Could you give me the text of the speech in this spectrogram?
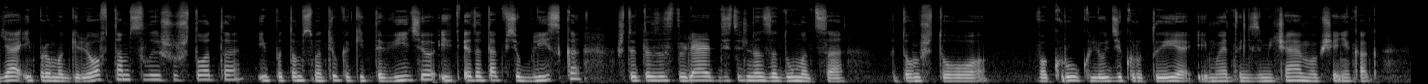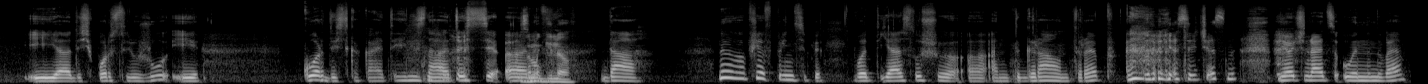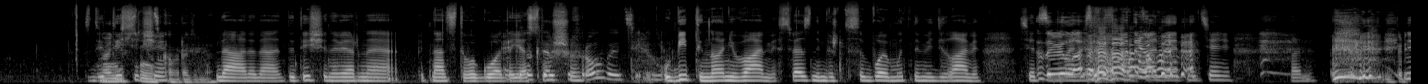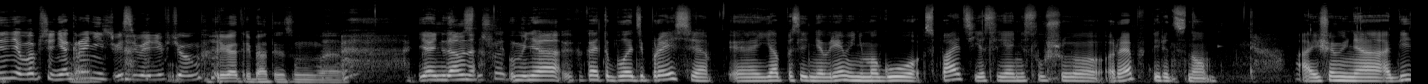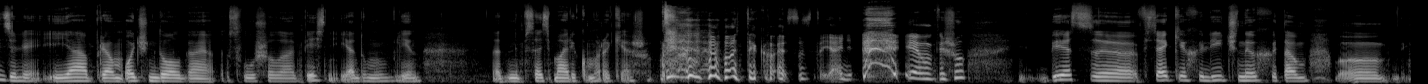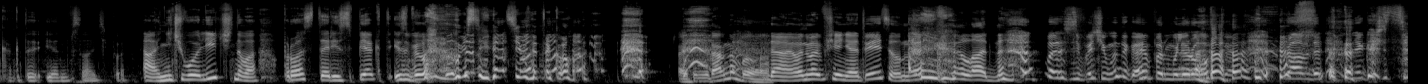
я и про Могилев там слышу что-то, и потом смотрю какие-то видео, и это так все близко, что это заставляет действительно задуматься о том, что вокруг люди крутые, и мы это не замечаем вообще никак. И я до сих пор слежу, и гордость какая-то, я не знаю. То есть, э, За Могилев? Да. Ну и вообще, в принципе, вот я слушаю э, underground рэп, если честно. Мне очень нравится УННВ с 2000... Ну, Минска, вроде бы. Да, да, да. 2000, наверное, 15 года Это я слушаю. или нет? Убиты, но не вами, связаны между собой мутными делами. Свет Завелась. Ладно. Не-не, вообще не ограничивай себя ни в чем. Привет, ребята из я недавно... У меня какая-то была депрессия. Э, я в последнее время не могу спать, если я не слушаю рэп перед сном. А еще меня обидели, и я прям очень долго слушала песни. И я думаю, блин, надо написать Марику Маракешу. Вот такое состояние. Я ему пишу, без э, всяких личных там, э, как-то я написала, типа, а, ничего личного, просто респект из Беларуси, типа такого. А это недавно было? Да, он вообще не ответил, но ладно. Подожди, почему такая формулировка? Правда, мне кажется...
